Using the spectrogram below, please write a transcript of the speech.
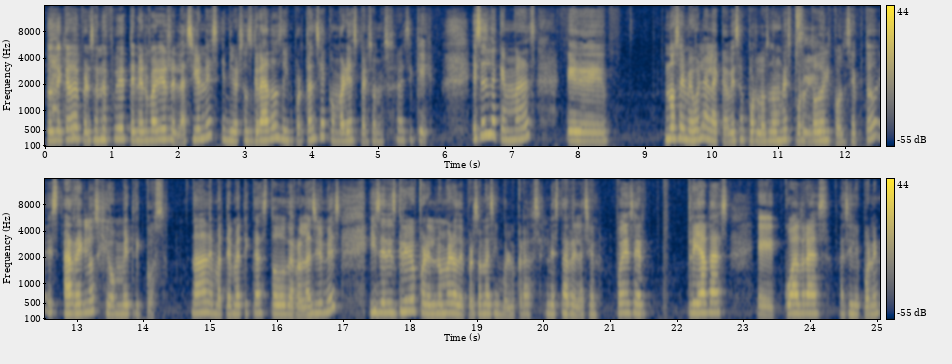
donde cada persona puede tener varias relaciones en diversos grados de importancia con varias personas. Así que esa es la que más... Eh, no sé, me vuela la cabeza por los nombres, por todo el concepto, es arreglos geométricos. Nada de matemáticas, todo de relaciones y se describe por el número de personas involucradas en esta relación. Puede ser triadas, eh, cuadras, así le ponen.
